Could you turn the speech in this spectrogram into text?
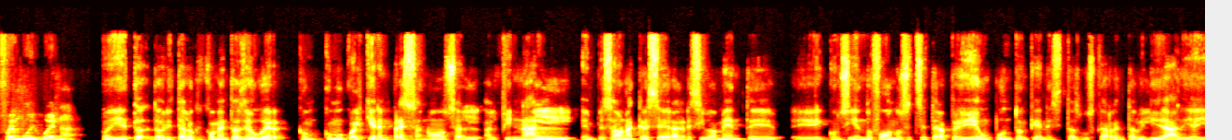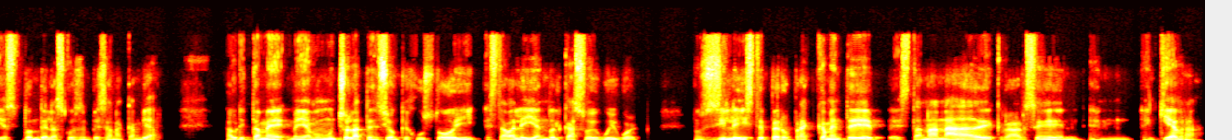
fue muy buena. Oye, ahorita lo que comentas de Uber, como, como cualquier empresa, ¿no? O sea, al, al final empezaron a crecer agresivamente, eh, consiguiendo fondos, etcétera, pero llega un punto en que necesitas buscar rentabilidad y ahí es donde las cosas empiezan a cambiar. Ahorita me, me llamó mucho la atención que justo hoy estaba leyendo el caso de WeWork. No sé si leíste, pero prácticamente están a nada de declararse en, en, en quiebra.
